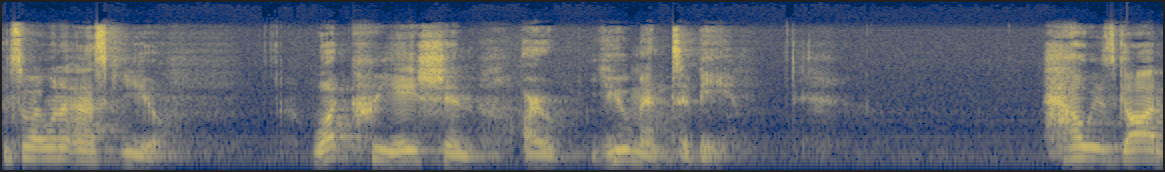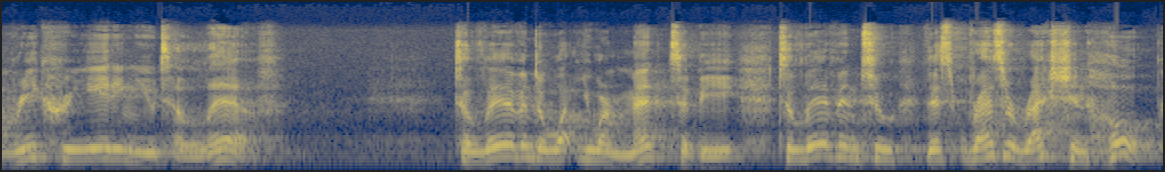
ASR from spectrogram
And so I want to ask you what creation are you meant to be? How is God recreating you to live? To live into what you are meant to be, to live into this resurrection hope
